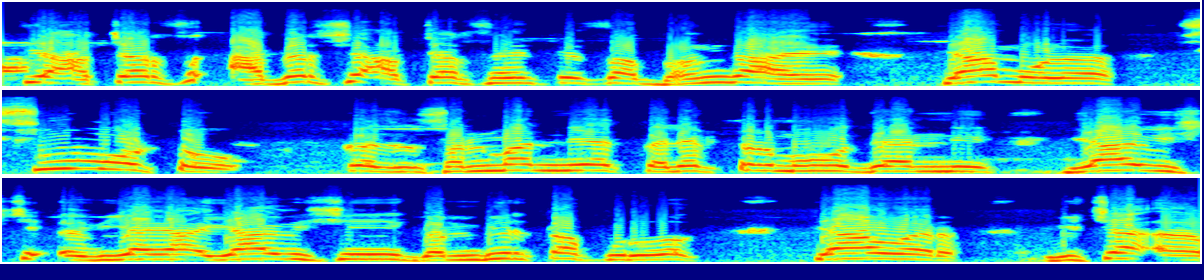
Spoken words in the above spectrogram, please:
ती आचार आदर्श आचारसंहितेचा भंग आहे. त्यामुळं सुमोटो क- सन्माननीय कलेक्टर महोदयांनी या विषय या- या- याविषयी गंभीरतापूर्वक त्यावर विचार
